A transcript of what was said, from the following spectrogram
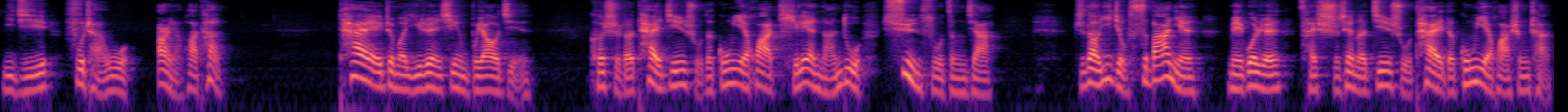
以及副产物二氧化碳。钛这么一任性不要紧，可使得钛金属的工业化提炼难度迅速增加。直到1948年，美国人才实现了金属钛的工业化生产。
